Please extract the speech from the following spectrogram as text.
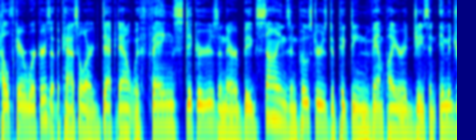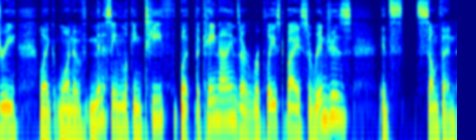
Healthcare workers at the castle are decked out with fang stickers, and there are big signs and posters depicting vampire adjacent imagery, like one of menacing looking teeth, but the canines are replaced by syringes. It's something.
